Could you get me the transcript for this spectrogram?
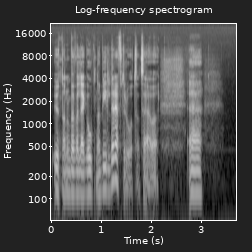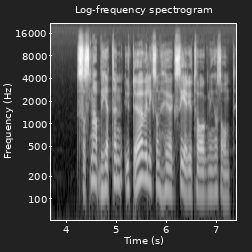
utan att behöva lägga ihop några bilder efteråt så att säga. Eh, så snabbheten utöver liksom hög serietagning och sånt.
